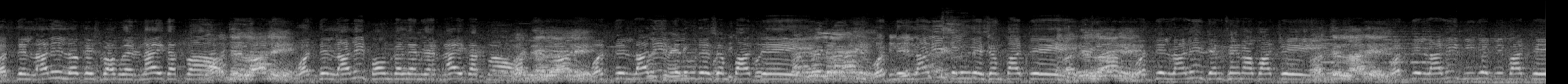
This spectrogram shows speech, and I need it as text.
వర్ధిల్లాలి లోకేష్ బాబు గారి నాయకత్వం. వర్ధిల్లాలి పవన్ కళ్యాణ్ గారి నాయకత్వం. వర్ధిల్లాలి తెలుగుదేశం పార్టీ. వర్ధిల్లాలి తెలుగుదేశం పార్టీ. వర్ధిల్లాలి జనసేన పార్టీ. వర్ధిల్లాలి బీజేపీ పార్టీ.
